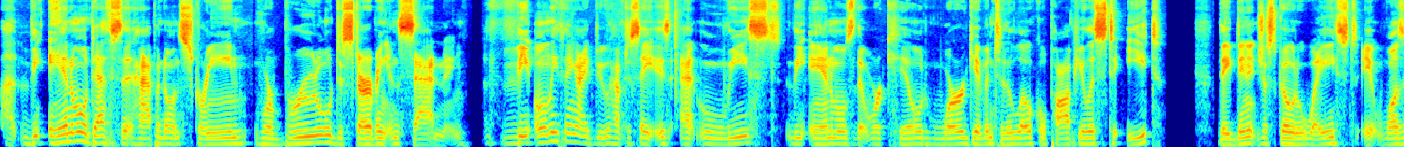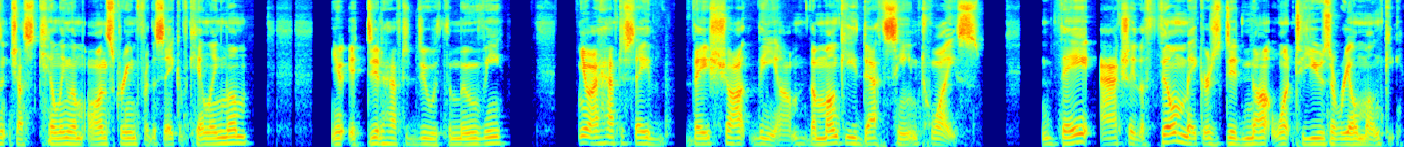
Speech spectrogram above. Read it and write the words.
uh, the animal deaths that happened on screen were brutal, disturbing, and saddening. The only thing I do have to say is at least the animals that were killed were given to the local populace to eat. They didn't just go to waste. It wasn't just killing them on screen for the sake of killing them you know, it did have to do with the movie. You know, I have to say they shot the um the monkey death scene twice. They actually the filmmakers did not want to use a real monkey.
